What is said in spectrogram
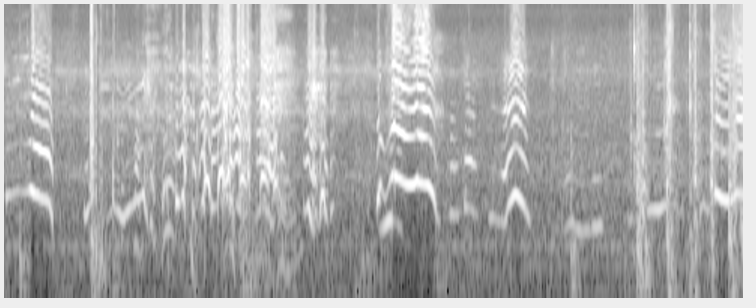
嗯嗯嗯嗯嗯嗯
